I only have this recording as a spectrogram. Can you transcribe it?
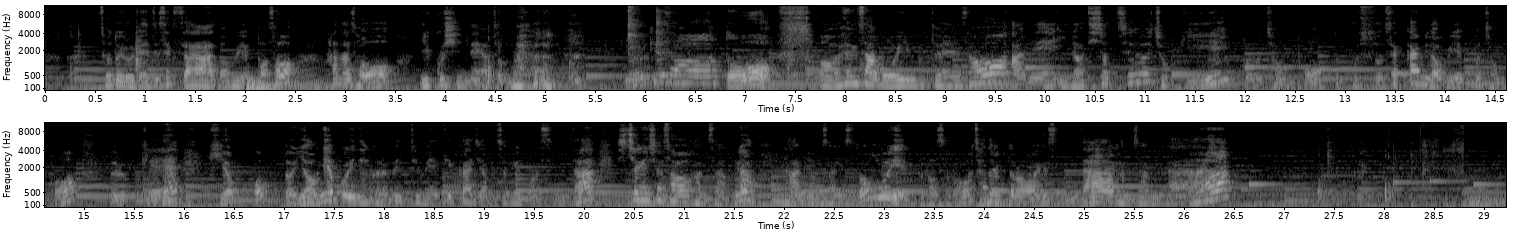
저도 이 레드 색상 너무 예뻐서 하나 더 입고 싶네요 정말. 이렇게 해서 또 어, 행사 모임부터 해서 안에 이너 티셔츠, 조끼, 또 점퍼, 또 구스 색감이 너무 예쁜 점퍼 이렇게 귀엽고 또 영해 보이는 그런 맨투맨 티까지 한번 소개해 보았습니다. 시청해 주셔서 감사하고요. 다음 영상에서도 예쁜 옷으로 찾아뵙도록 하겠습니다. 감사합니다. Thank you.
